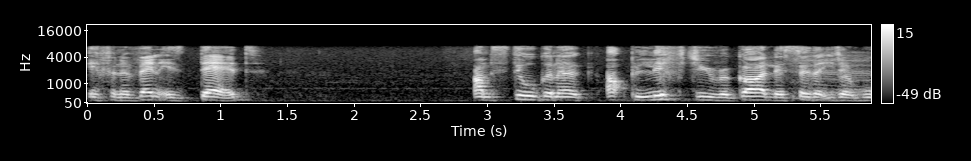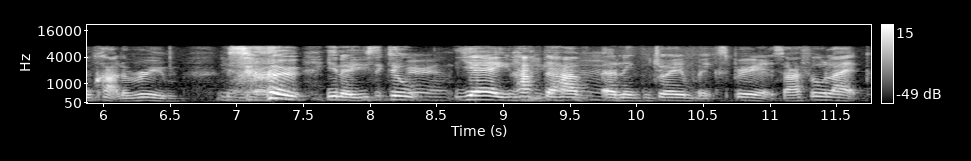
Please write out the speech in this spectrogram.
if an event is dead, I'm still gonna uplift you regardless, so that you don't mm. walk out of the room. So you know you It's still experience. yeah you have to have an enjoyable experience. So I feel like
